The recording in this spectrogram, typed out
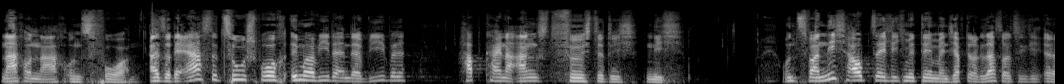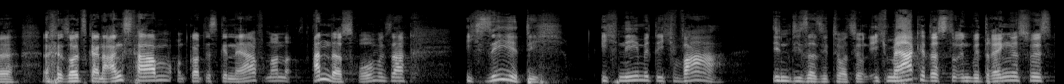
nach und nach uns vor. Also der erste Zuspruch immer wieder in der Bibel. Hab keine Angst, fürchte dich nicht. Und zwar nicht hauptsächlich mit dem, Mensch, ich habe dir doch gesagt, sollst, äh, sollst keine Angst haben und Gott ist genervt, sondern andersrum. Ich sage, ich sehe dich, ich nehme dich wahr in dieser Situation. Ich merke, dass du in Bedrängnis bist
